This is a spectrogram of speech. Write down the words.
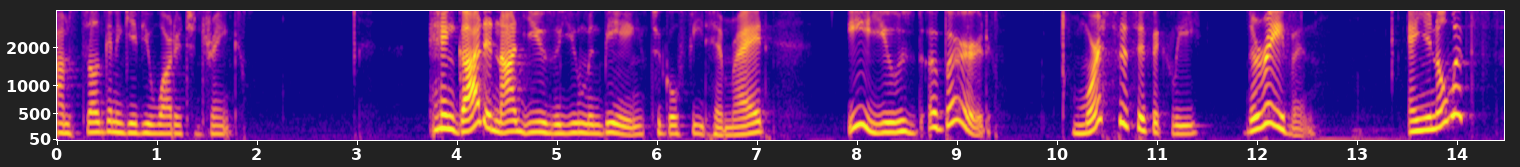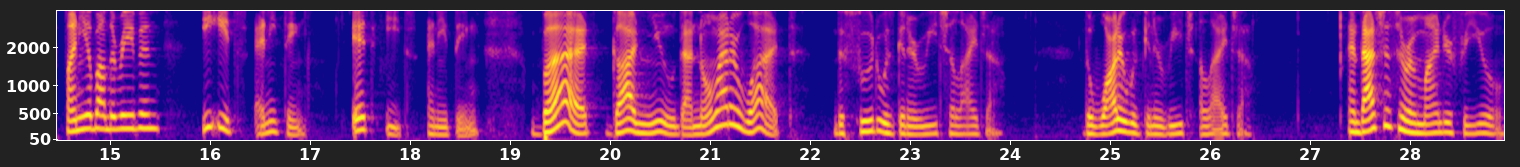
I'm still going to give you water to drink. And God did not use a human being to go feed him, right? He used a bird, more specifically, the raven. And you know what's funny about the raven? He eats anything, it eats anything. But God knew that no matter what, the food was going to reach Elijah, the water was going to reach Elijah. And that's just a reminder for you.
